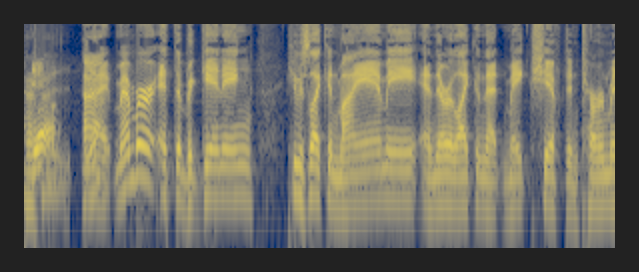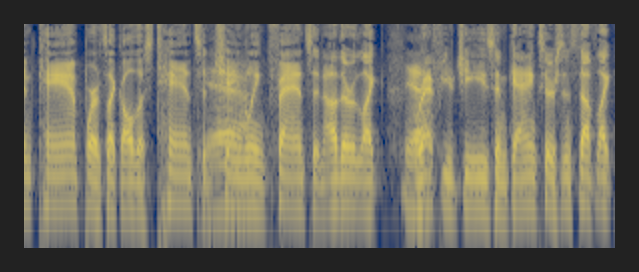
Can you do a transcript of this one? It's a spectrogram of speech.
Yeah. All right. Remember at the beginning, he was like in Miami, and they were like in that makeshift internment camp where it's like all those tents and Yeah. chain link fence and other like Yeah. refugees and gangsters and stuff. Like,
